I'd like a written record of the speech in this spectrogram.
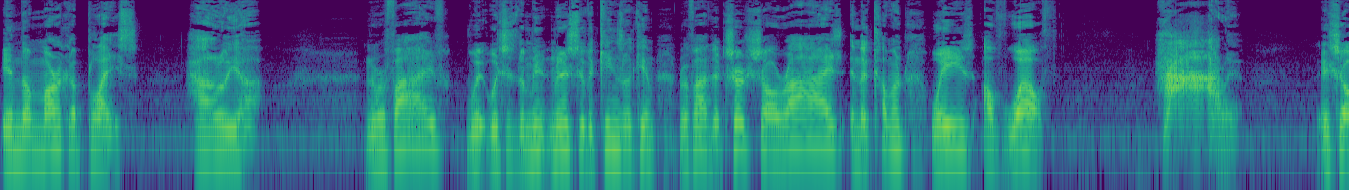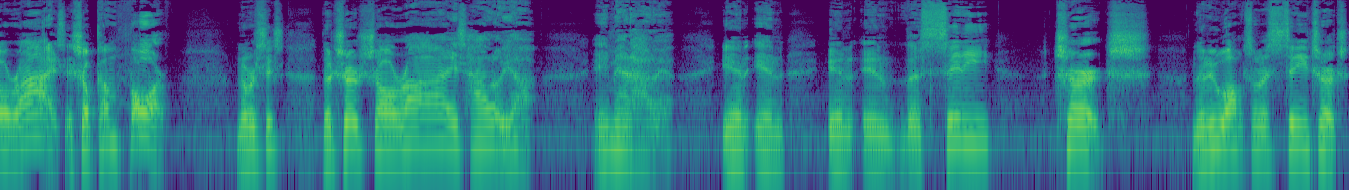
in the marketplace. Hallelujah. Number five, which is the ministry of the kings of the kingdom. Number five, the church shall rise in the common ways of wealth. Hallelujah. It shall rise. It shall come forth. Number six, the church shall rise. Hallelujah. Amen. Hallelujah. In in in in the city church, the new office of the city church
